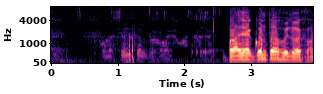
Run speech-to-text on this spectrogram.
খেলবে হ্যাঁ প্রায় এক ঘণ্টা হইল এখন।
